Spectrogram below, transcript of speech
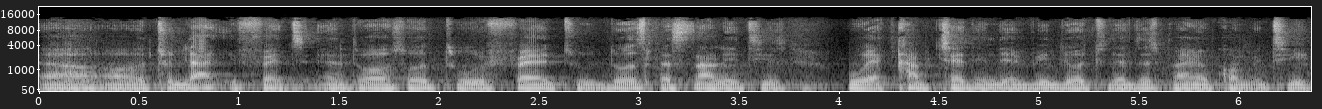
uh, to that effect and also to refer to those personalities who were captured in the video to the disciplinary committee.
